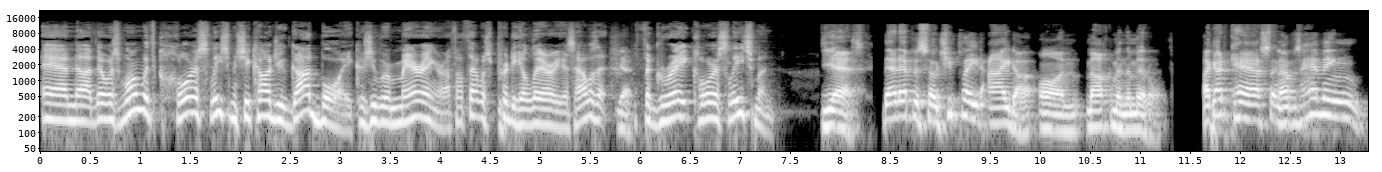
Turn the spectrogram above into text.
And uh, there was one with Cloris Leachman. She called you God Boy because you were marrying her. I thought that was pretty hilarious. How was it? Yeah. The great Cloris Leachman. Yes. That episode, she played Ida on Malcolm in the Middle. I got cast and I was having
